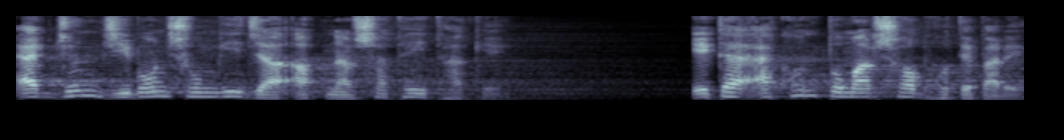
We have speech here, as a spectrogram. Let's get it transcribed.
একজন জীবনসঙ্গী যা আপনার সাথেই থাকে। এটা এখন তোমার সব হতে পারে।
